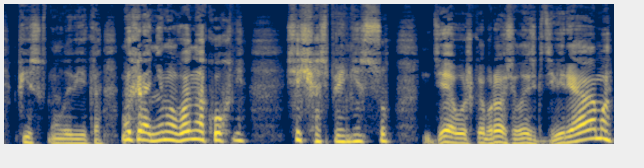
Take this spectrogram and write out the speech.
— пискнула Вика. «Мы храним его на кухне. Сейчас принесу». Девушка бросилась к дверям,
